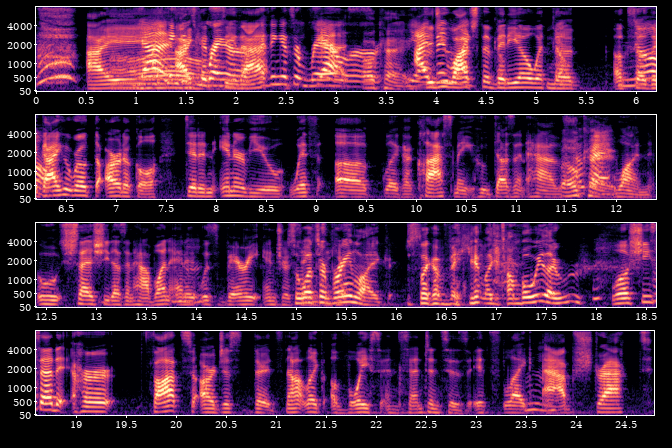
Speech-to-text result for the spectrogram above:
I Yeah, I think I it's could rare. see that. I think it's a rarer. Okay. Yeah. I've Did you watch like- the video with No. the? Oh, so the guy who wrote the article did an interview with a like a classmate who doesn't have Okay. one, who says she doesn't have one, and Mm-hmm. it was very interesting. So what's her brain hear. like? Just like a vacant like tumbleweed like Well, she said her thoughts are just there. It's not like a voice and sentences. It's like Mm-hmm. abstract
